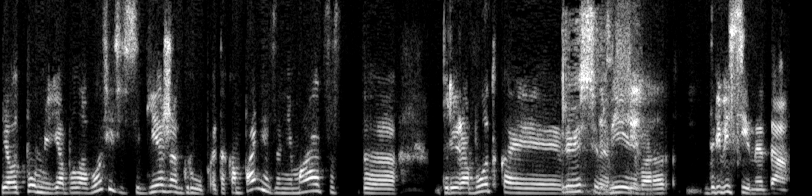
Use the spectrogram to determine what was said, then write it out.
Я вот помню, я была в офисе Segezha Group. Эта компания занимается э, переработкой древесины. дерева, древесины, да.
